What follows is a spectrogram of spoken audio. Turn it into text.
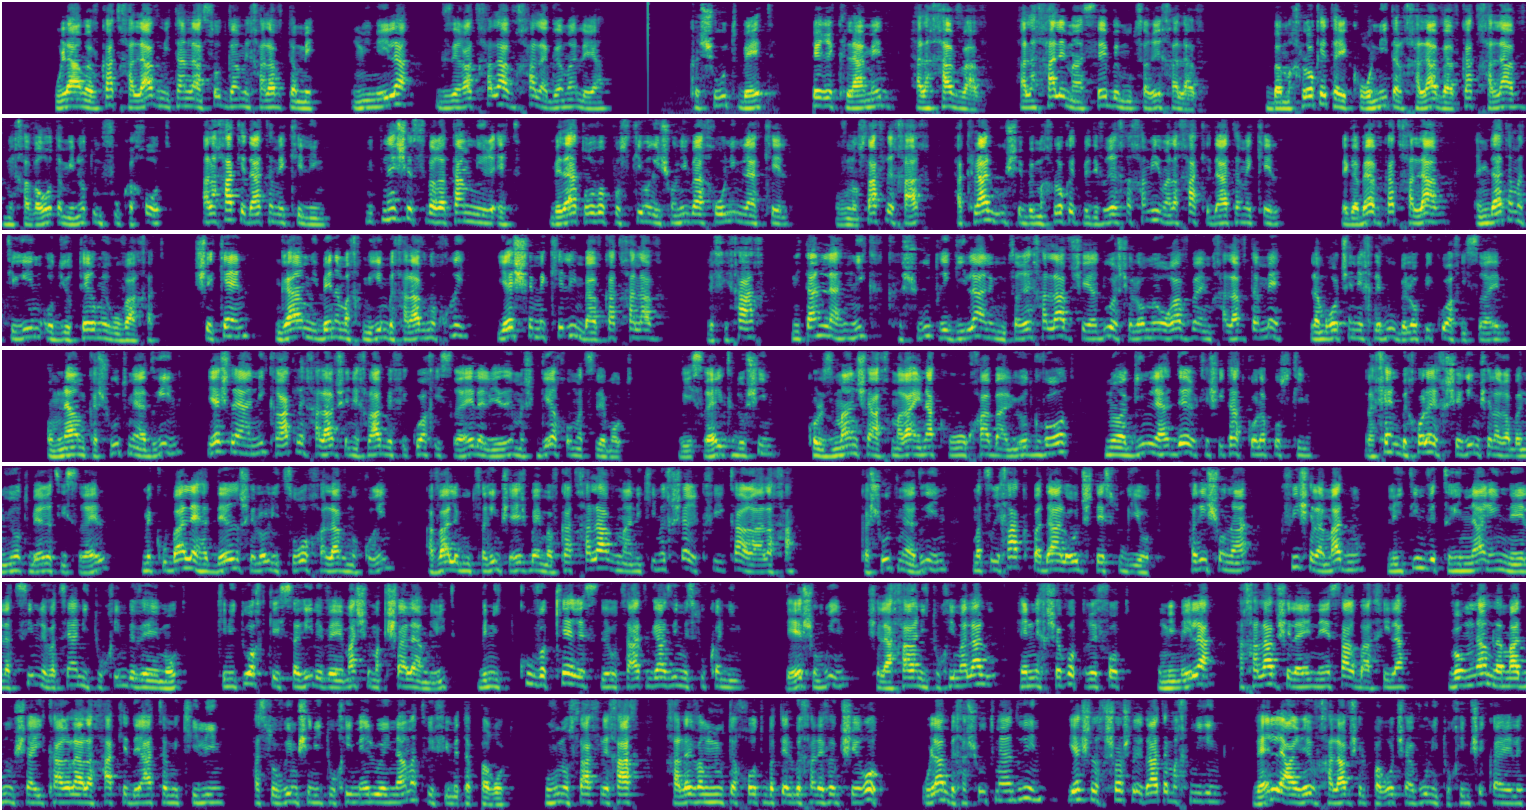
אולם אבקת חלב ניתן לעשות גם מחלב טמא, וממילא גזירת חלב חלה גם עליה. כשרות ב', פרק ל', הלכה ו', הלכה למעשה במוצרי חלב. במחלוקת העקרונית על חלב ואבקת חלב מחברות אמינות ומפוקחות, הלכה כדעת המקלים, מפני שסברתם נראית, ודעת רוב הפוסקים הראשונים והאחרונים להקל. ובנוסף לכך, הכלל הוא שבמחלוקת בדברי חכמים הלכה כדעת המקל. לגבי אבקת חלב, עמדת המתירים עוד יותר מרווחת, שכן גם מבין המחמירים בחלב נוכרי, יש שמקלים באבקת חלב. לפיכך, ניתן להעניק כשרות רגילה למוצרי חלב שידוע שלא מעורב בהם חלב טמא, למרות שנחלבו בלא פיקוח ישראל. אמנם כשרות מהדרין יש להעניק רק לחלב שנחלב בפיקוח ישראל על ידי משגיח או מצלמות, וישראל קדושים, כל זמן שההחמרה אינה כרוכה בעלויות גבוהות, נוהגים להדר כשיטת כל הפוסקים. לכן בכל ההכשרים של הרבנויות בארץ ישראל, מקובל להדר שלא לצרוך חלב נוכרים, אבל למוצרים שיש בהם אבקת חלב מעניקים הכשר כפי עיקר ההלכה. כשרות מהדרין מצריכה הקפדה על עוד שתי סוגיות. הראשונה, כפי שלמדנו, לעתים וטרינרים נאלצים לבצע ניתוחים בבהמות, כניתוח קיסרי לבהמה שמקשה להמליט, וניקוב הכרס להוצאת גזים מסוכנים, ויש אומרים שלאחר הניתוחים הללו הן נחשבות טרפות, וממילא החלב שלהן נאסר באכילה. ואומנם למדנו שהעיקר להלכה כדעת המקילים, הסוברים שניתוחים אלו אינם מטריפים את הפרות, ובנוסף לכך חלב המנותחות בטל בחלב הגשרות, אולם בכשרות מהדרין יש לחשוש לדעת המחמירים, ואין לערב חלב של פרות שעברו ניתוחים שכאלה.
